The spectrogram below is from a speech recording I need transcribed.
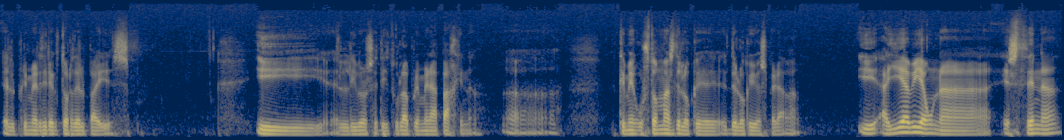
el primer director del país. y el libro se titula Primera página, ah, que me gustó más de lo que, de lo que yo esperaba. Y allí había una escena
